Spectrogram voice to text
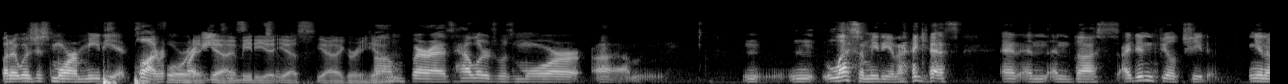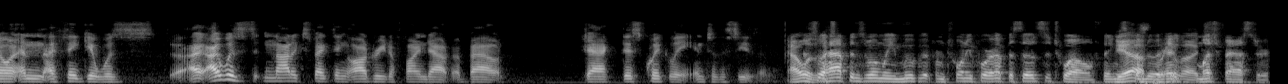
but it was just more immediate. Plot forwarding. Yeah, immediate. Yes. Yeah, I agree. Yeah. Um, whereas Heller's was more um, less immediate, I guess, and, and and thus I didn't feel cheated, you know. And I think it was I, I was not expecting Audrey to find out about Jack this quickly into the season. I That's was. what happens when we move it from 24 episodes to 12. Things Yeah, come to a head much. much faster.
